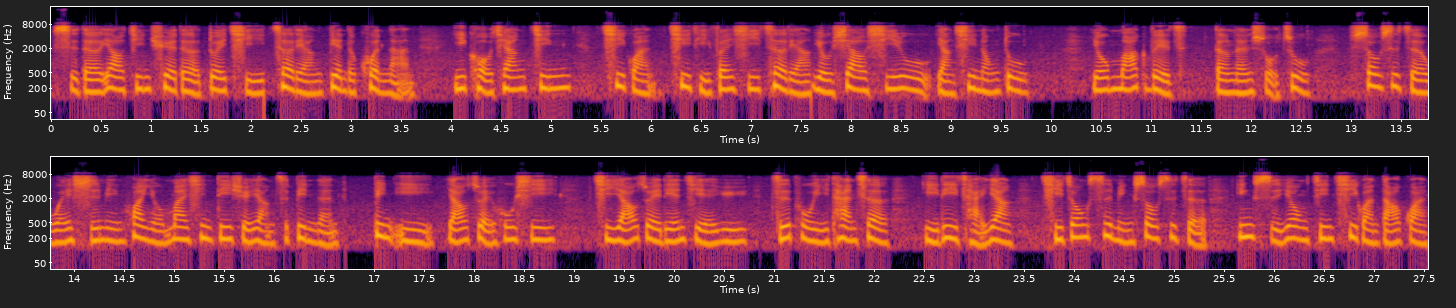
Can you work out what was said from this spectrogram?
使得要精确的对其测量变得困难。以口腔经气管气体分析测量有效吸入氧气浓度，由 Markvitz 等人所著。受试者为十名患有慢性低血氧之病人，并以咬嘴呼吸，其咬嘴连结于质谱仪探测，以利采样。其中四名受试者因使用经气管导管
